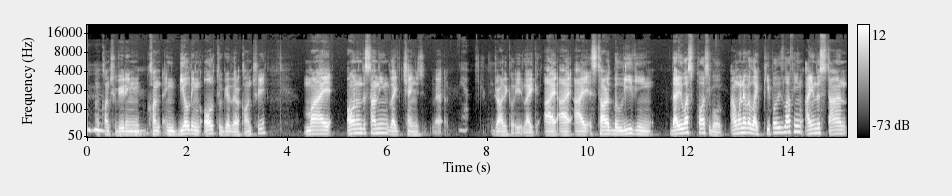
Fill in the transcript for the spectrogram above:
mm-hmm. and contributing con- in building all together a country my own understanding like changed uh, yeah. radically like I, I i started believing that it was possible and whenever like people is laughing i understand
